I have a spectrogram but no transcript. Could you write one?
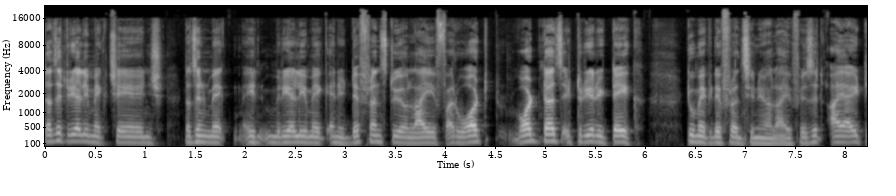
does it really make change? Does it make it really make any difference to your life? Or what what does it really take to make difference in your life? Is it iit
